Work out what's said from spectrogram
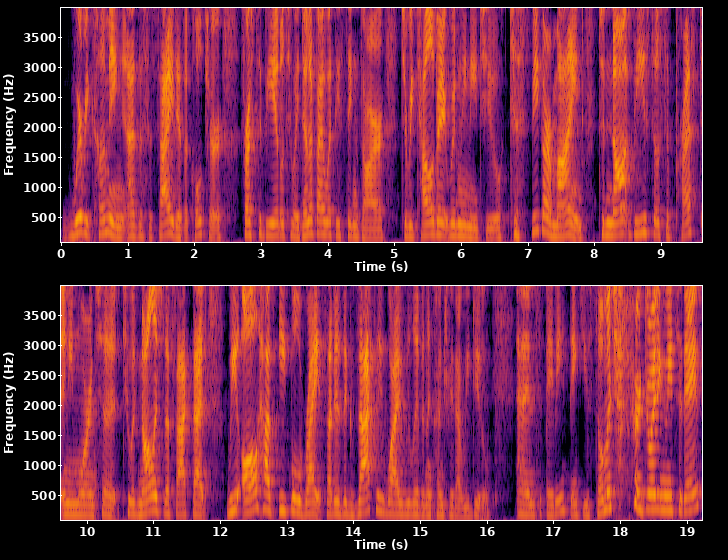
we're becoming as a society, as a culture, for us to be able to identify what these things are, to recalibrate when we need to, to speak our mind, to not be so suppressed anymore, and to, to acknowledge the fact that we all have equal rights. That is exactly why we live in the country that we do. And baby, thank you so much for joining me today.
